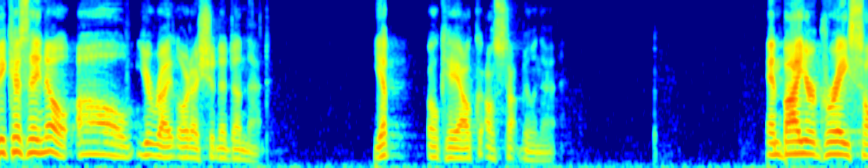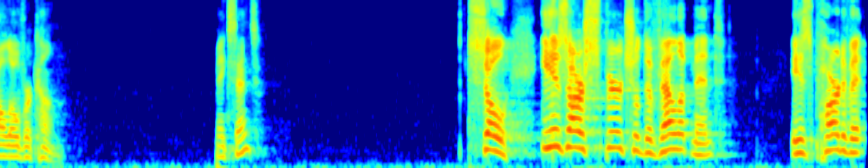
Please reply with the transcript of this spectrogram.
Because they know, Oh, you're right, Lord, I shouldn't have done that. Yep, okay, I'll, I'll stop doing that. And by your grace, I'll overcome. Make sense? So, is our spiritual development is part of it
